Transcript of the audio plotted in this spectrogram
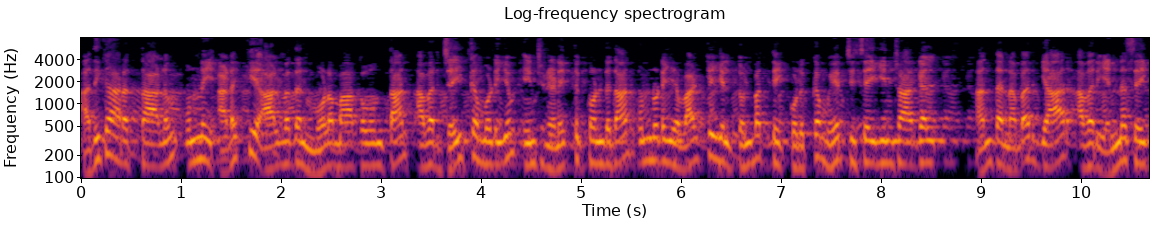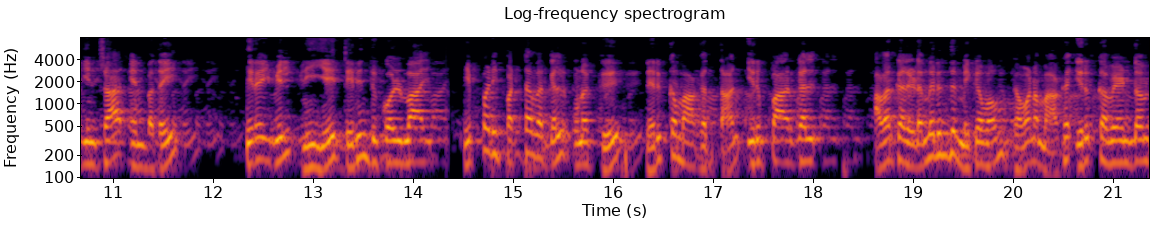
அதிகாரத்தாலும் உன்னை அடக்கி ஆள்வதன் மூலமாகவும் தான் அவர் ஜெயிக்க முடியும் என்று நினைத்துக் கொண்டுதான் உன்னுடைய வாழ்க்கையில் துன்பத்தை கொடுக்க முயற்சி செய்கின்றார்கள். அந்த நபர் யார்? அவர் என்ன செய்கின்றார் என்பதை விரைவில் நீயே தெரிந்து கொள்வாய். இப்படிப்பட்டவர்கள் உனக்கு நெருக்கமாகத்தான் இருப்பார்கள். அவர்களிடமிருந்து மிகவும் கவனமாக இருக்க வேண்டும்.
